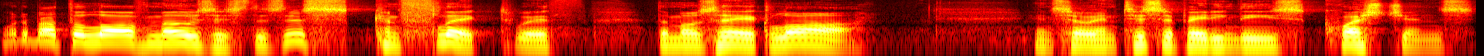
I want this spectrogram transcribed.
What about the law of Moses? Does this conflict with the Mosaic law? And so, anticipating these questions,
